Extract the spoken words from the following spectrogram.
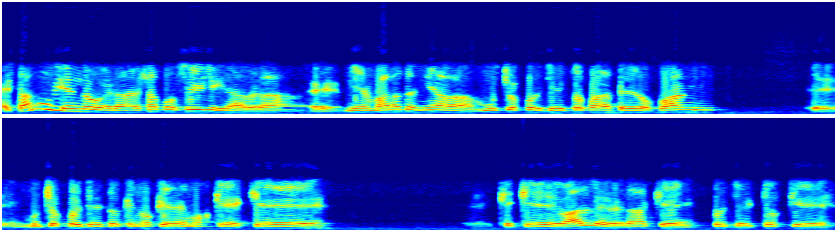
estamos viendo, ¿verdad? Esa posibilidad, ¿verdad? Eh, mi hermano tenía muchos proyectos para Pedro Juan, eh, muchos proyectos que no queremos que que que quede de balde, ¿verdad? Que proyectos que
